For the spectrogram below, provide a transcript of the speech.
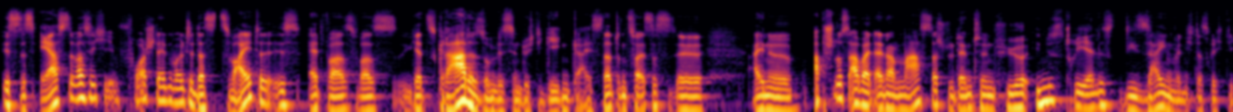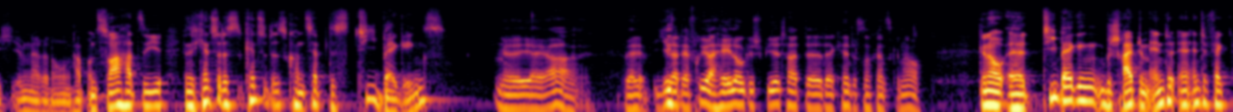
ist das Erste, was ich vorstellen wollte. Das Zweite ist etwas, was jetzt gerade so ein bisschen durch die Gegend geistert. Und zwar ist das äh, eine Abschlussarbeit einer Masterstudentin für industrielles Design, wenn ich das richtig in Erinnerung habe. Und zwar hat sie, kennst du das, kennst du das Konzept des Teabaggings? Äh, ja, ja. Jeder, der früher Halo gespielt hat, der, der kennt es noch ganz genau. Genau, äh, Teabagging beschreibt im Ende, Endeffekt,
